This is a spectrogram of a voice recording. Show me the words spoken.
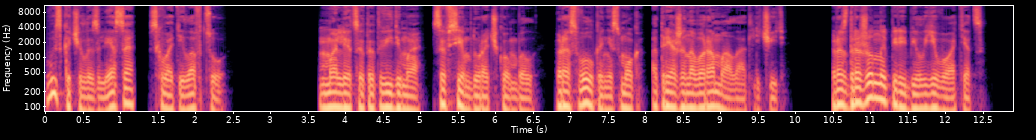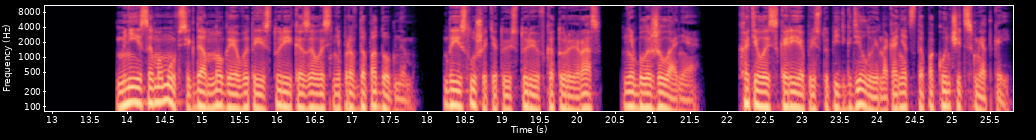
выскочил из леса, схватил овцу. Малец этот, видимо, совсем дурачком был, раз волка не смог отряженного ромала отличить. Раздраженно перебил его отец. Мне и самому всегда многое в этой истории казалось неправдоподобным, да и слушать эту историю в который раз не было желания. Хотелось скорее приступить к делу и наконец-то покончить с меткой.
